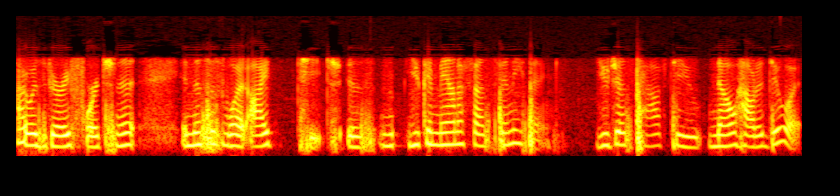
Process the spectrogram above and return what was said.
I was very fortunate and this is what I teach is you can manifest anything. You just have to know how to do it.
